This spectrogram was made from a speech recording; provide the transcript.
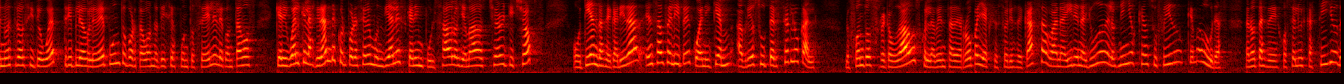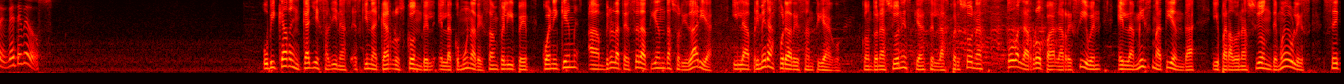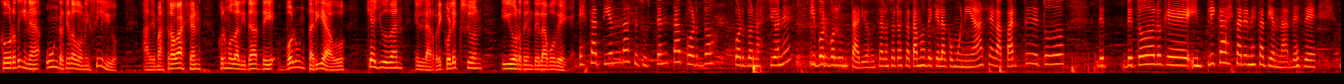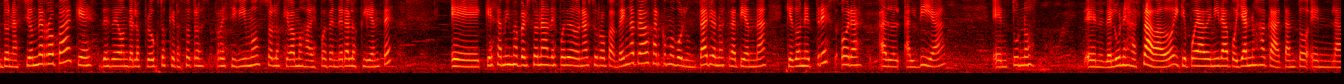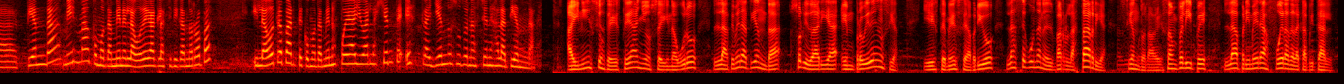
En nuestro sitio web www.portavoznoticias.cl le contamos que al igual que las grandes corporaciones mundiales que han impulsado los llamados charity shops o tiendas de caridad, en San Felipe, Cuaniquem abrió su tercer local. Los fondos recaudados con la venta de ropa y accesorios de casa van a ir en ayuda de los niños que han sufrido quemaduras. La nota es de José Luis Castillo de BTV2. Ubicada en calle Salinas, esquina Carlos Condel, en la comuna de San Felipe, Cuaniquem abrió la tercera tienda solidaria y la primera fuera de Santiago. Con donaciones que hacen las personas, toda la ropa la reciben en la misma tienda y para donación de muebles se coordina un retiro a domicilio. Además trabajan con modalidad de voluntariado que ayudan en la recolección y orden de la bodega. Esta tienda se sustenta por dos, por donaciones y por voluntarios. O sea, nosotros tratamos de que la comunidad se haga parte de todo, de, todo lo que implica estar en esta tienda, desde donación de ropa, que es desde donde los productos que nosotros recibimos son los que vamos a después vender a los clientes. Eh, que esa misma persona después de donar su ropa venga a trabajar como voluntario a nuestra tienda, que done tres horas al, al día en turnos de lunes a sábado y que pueda venir a apoyarnos acá, tanto en la tienda misma como también en la bodega clasificando ropa. Y la otra parte, como también nos puede ayudar la gente, es trayendo sus donaciones a la tienda. A inicios de este año se inauguró la primera tienda solidaria en Providencia y este mes se abrió la segunda en el barrio Lastarria, siendo la de San Felipe la primera fuera de la capital.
